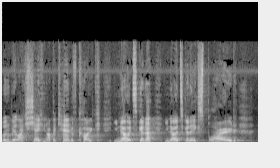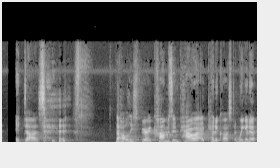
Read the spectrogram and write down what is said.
a little bit like shaking up a can of Coke, you know it's gonna, you know it's gonna explode. It does. the Holy Spirit comes in power at Pentecost, and we're gonna,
